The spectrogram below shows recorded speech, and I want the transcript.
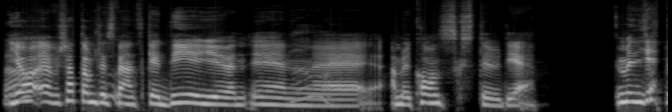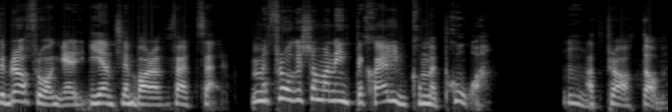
Ja. Jag har översatt dem till svenska. Det är ju en, en ja. eh, amerikansk studie. Men jättebra frågor, egentligen bara för att så här, men frågor som man inte själv kommer på mm. att prata om.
